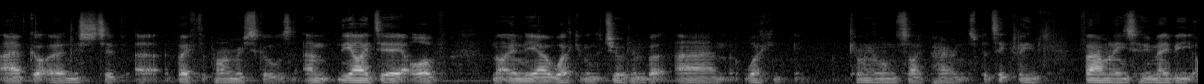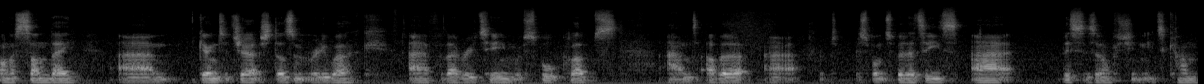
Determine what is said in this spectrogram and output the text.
have got an initiative at both the primary schools, and the idea of not only uh, working with the children, but um, working, coming alongside parents, particularly families who maybe on a Sunday um, going to church doesn't really work uh, for their routine with sport clubs and other uh, responsibilities. Uh, this is an opportunity to come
